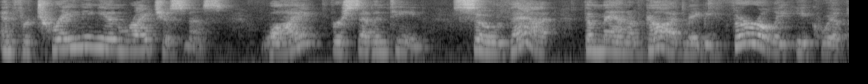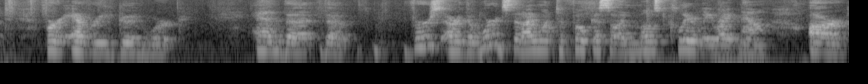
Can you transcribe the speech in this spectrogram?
and for training in righteousness. Why? Verse 17. So that the man of God may be thoroughly equipped for every good work. And the, the verse or the words that I want to focus on most clearly right now are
